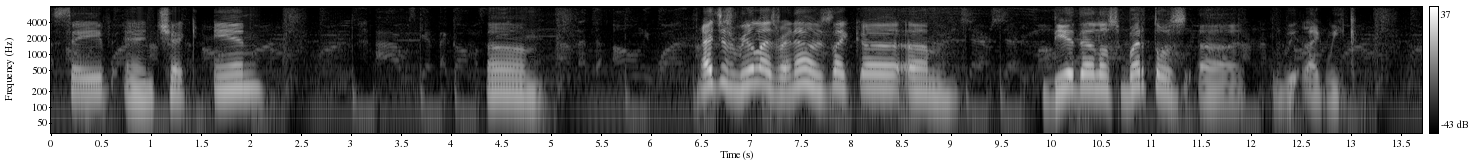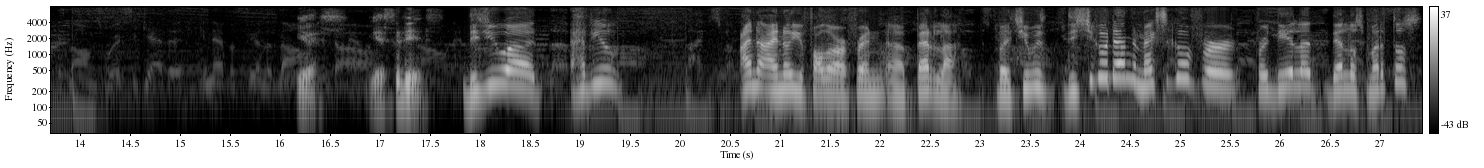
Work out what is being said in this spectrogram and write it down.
Save and check in. Um, I just realized right now it's like uh um, Dia de los Muertos uh we- like week. Yes. Yes, it is. Did you uh have you? I know I know you follow our friend uh, Perla, but she was did she go down to Mexico for for Dia de los Muertos?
